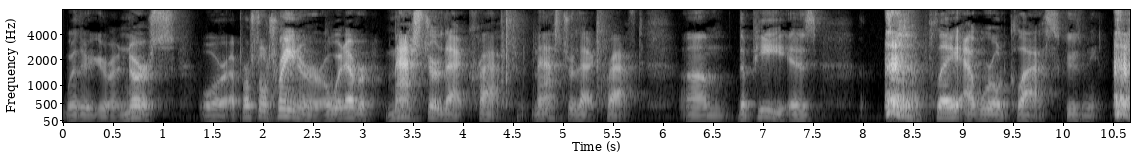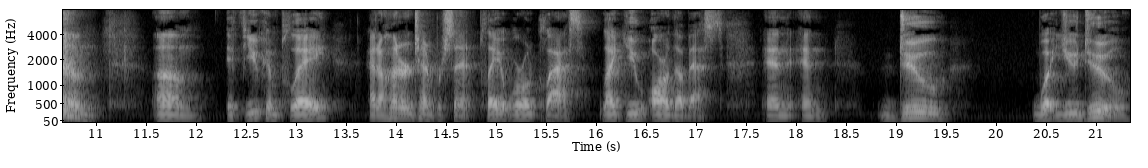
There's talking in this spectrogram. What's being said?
whether you're a nurse or a personal trainer or whatever, master that craft. Master that craft. Um, the P is play at world class. Excuse me. um, if you can play at 110%, play at world class like you are the best, and and do what you do,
